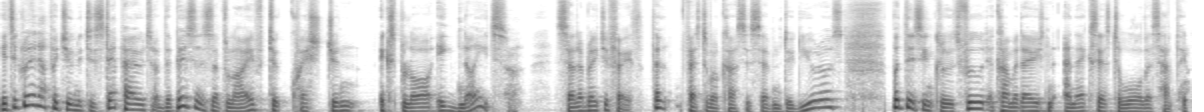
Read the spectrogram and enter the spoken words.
It's a great opportunity to step out of the business of life to question, explore, ignite. Celebrate your faith. The festival cost is 70 euros, but this includes food, accommodation, and access to all that's happening.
